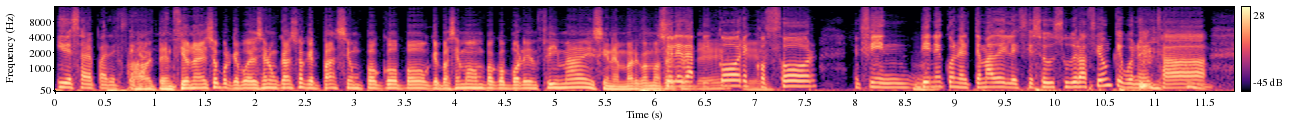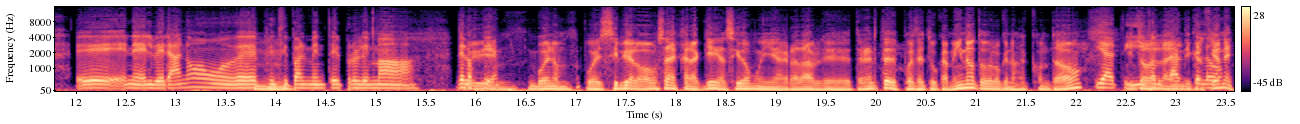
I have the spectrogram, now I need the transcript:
y desaparece. Ah, atención a eso porque puede ser un caso que pase un poco, que pasemos un poco por encima y sin embargo hemos Se le da picor, escozor, en fin, mm. viene con el tema del exceso de sudoración, que bueno, está eh, en el verano es mm. principalmente el problema de los pies. Bueno, pues Silvia, lo vamos a dejar aquí. Ha sido muy agradable tenerte después de tu camino, todo lo que nos has contado y, a ti, todas las indicaciones.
